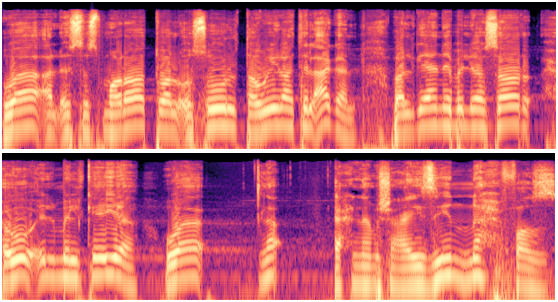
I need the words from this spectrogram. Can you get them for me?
والاستثمارات والأصول طويلة الأجل. والجانب اليسار حقوق الملكية و لا إحنا مش عايزين نحفظ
